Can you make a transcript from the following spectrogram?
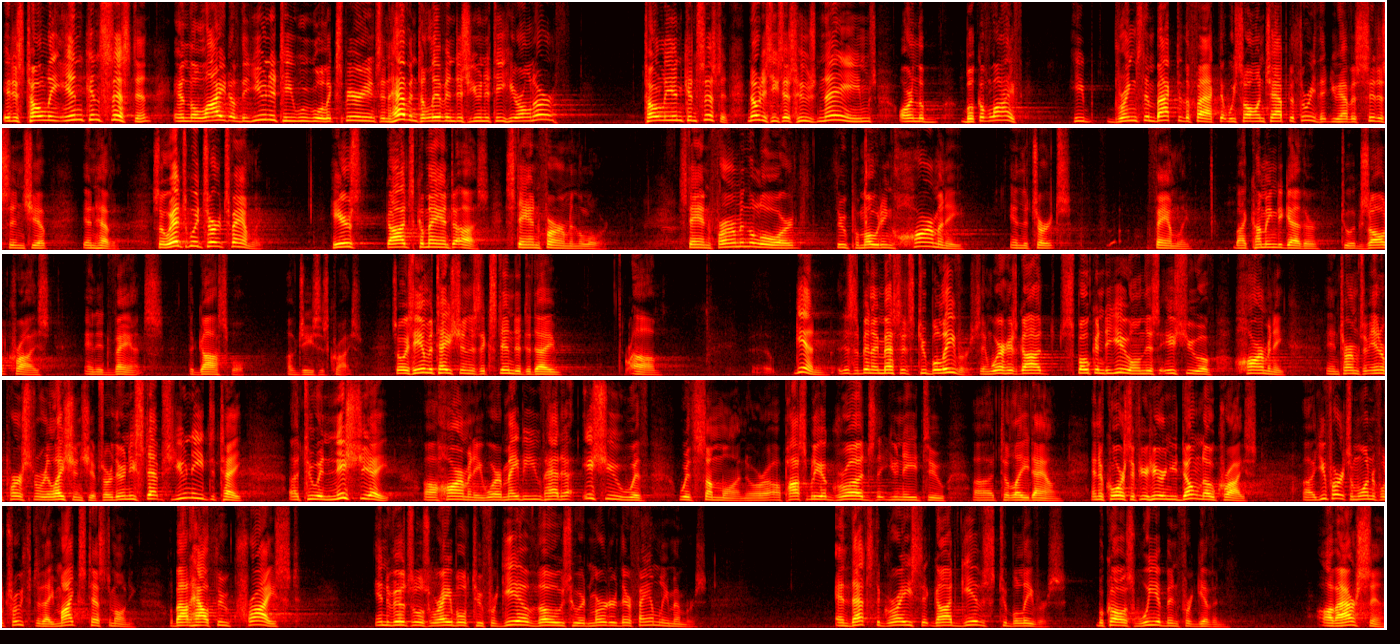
It is totally inconsistent in the light of the unity we will experience in heaven to live in this unity here on earth. Totally inconsistent. Notice he says, whose names are in the book of life. He brings them back to the fact that we saw in chapter 3 that you have a citizenship in heaven. So, Edgewood Church family, here's God's command to us stand firm in the Lord. Stand firm in the Lord through promoting harmony in the church family by coming together to exalt Christ and advance the gospel of Jesus Christ. So, as the invitation is extended today, um, again, this has been a message to believers. And where has God spoken to you on this issue of harmony in terms of interpersonal relationships? Are there any steps you need to take uh, to initiate uh, harmony where maybe you've had an issue with, with someone or uh, possibly a grudge that you need to, uh, to lay down. And of course, if you're here and you don't know Christ, uh, you've heard some wonderful truth today. Mike's testimony about how through Christ, individuals were able to forgive those who had murdered their family members. And that's the grace that God gives to believers because we have been forgiven of our sins.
